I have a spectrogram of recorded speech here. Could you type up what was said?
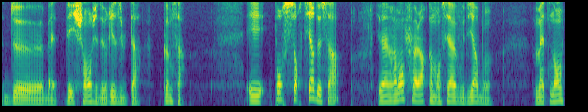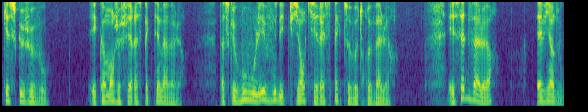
de bah, d'échanges et de résultats comme ça. Et pour sortir de ça, il va vraiment falloir commencer à vous dire bon, maintenant qu'est-ce que je vaux et comment je fais respecter ma valeur? Parce que vous voulez vous des clients qui respectent votre valeur. Et cette valeur, elle vient d'où?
